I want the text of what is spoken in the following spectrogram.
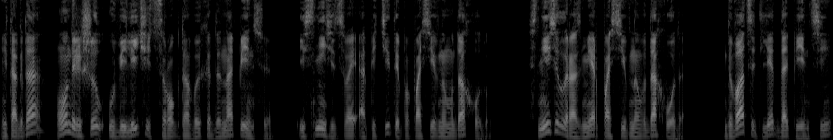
И тогда он решил увеличить срок до выхода на пенсию и снизить свои аппетиты по пассивному доходу. Снизил размер пассивного дохода. 20 лет до пенсии,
